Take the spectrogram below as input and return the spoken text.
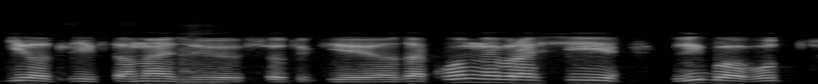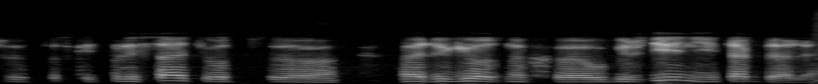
делать ли эвтаназию все-таки законной в России, либо вот, так сказать, плясать от э, религиозных убеждений и так далее.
